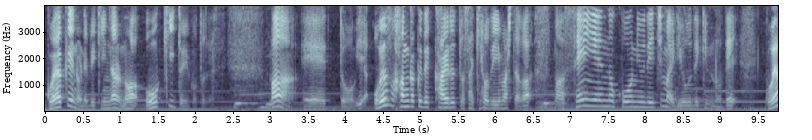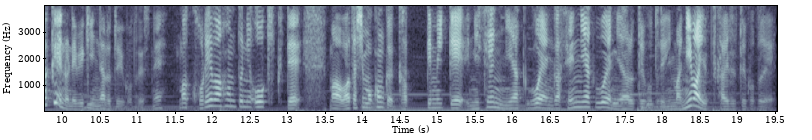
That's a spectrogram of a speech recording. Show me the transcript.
500円の値引きになるのは大きいということです。まあ、えー、っと、いや、およそ半額で買えると先ほど言いましたが、まあ、1000円の購入で1枚利用できるので、500円の値引きになるということですね。まあ、これは本当に大きくて、まあ、私も今回買ってみて、2205円が1205円になるということで、今2枚使えるということで、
